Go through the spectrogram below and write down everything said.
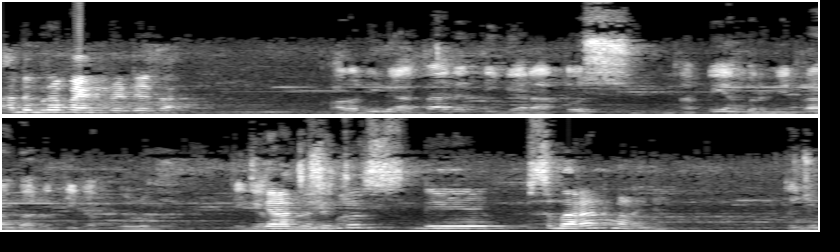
ada berapa yang udah data? Kalau di data ada 300, tapi yang bermitra baru 30. 300 itu di sebaran mana aja? 70%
